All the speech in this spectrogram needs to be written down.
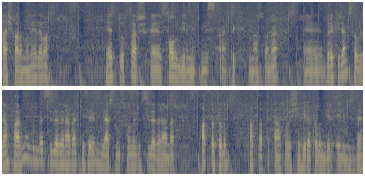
Taş farmlamaya devam. Evet dostlar e, son bir metnimiz artık bundan sonra. E, bırakacağım salacağım farmı. Bunu da sizle beraber keselim. Dilerseniz sonucu sizle beraber patlatalım. Patlattıktan sonra şehir atalım. Bir elimizde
